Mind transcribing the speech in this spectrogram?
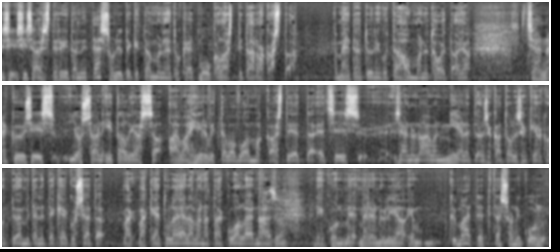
si, sisäisesti riitainen. Niin tässä on jotenkin tämmöinen, että okei, että muukalaista pitää rakastaa. Ja meidän täytyy niin kuin, tämä homma nyt hoitaa. Ja sehän näkyy siis jossain Italiassa aivan hirvittävän voimakkaasti, että, että siis sehän on aivan mieletön se katolisen kirkon työ, mitä ne tekee, kun sieltä vä- väkeä tulee elävänä tai kuolleena niin kuin me- meren yli. Ja, ja kyllä mä ajattelin, että tässä on niin kuin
